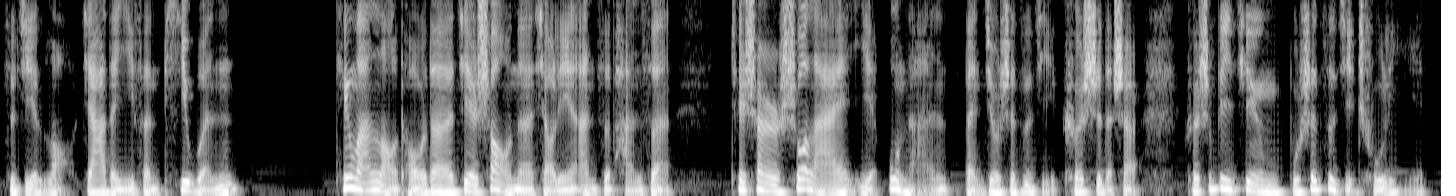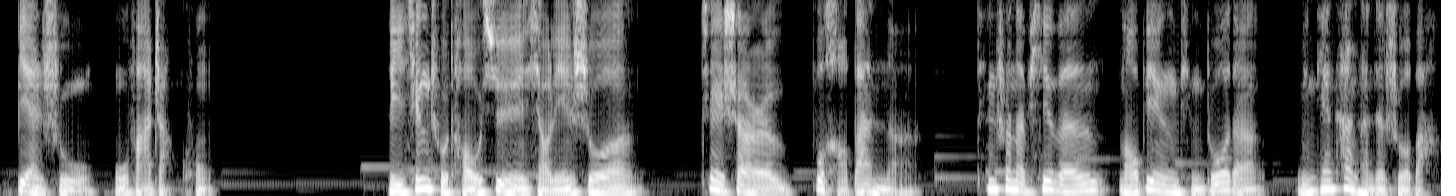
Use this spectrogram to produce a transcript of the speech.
自己老家的一份批文。听完老头的介绍呢，小林暗自盘算，这事儿说来也不难，本就是自己科室的事儿，可是毕竟不是自己处理，变数无法掌控。理清楚头绪，小林说：“这事儿不好办呢，听说那批文毛病挺多的，明天看看再说吧。”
